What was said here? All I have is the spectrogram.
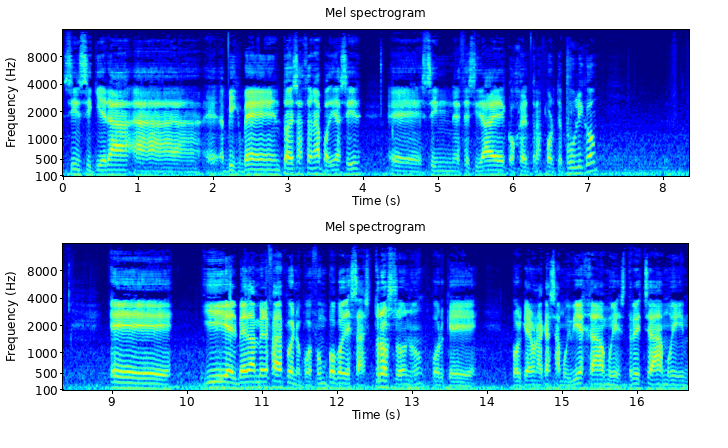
sin siquiera a, eh, Big Ben, toda esa zona podías ir eh, sin necesidad de coger transporte público. y el bed and breakfast, bueno, pues fue un poco desastroso, ¿no? Porque, porque era una casa muy vieja, muy estrecha, muy...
